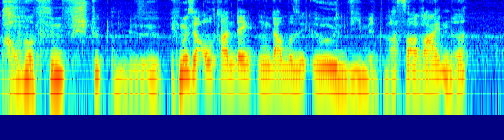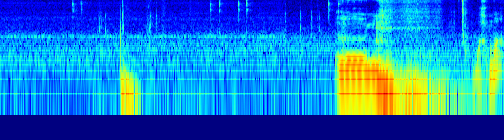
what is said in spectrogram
brauchen wir fünf Stück? Nö. Ich muss ja auch dran denken, da muss ich irgendwie mit Wasser rein, ne? Ähm, mach mal.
